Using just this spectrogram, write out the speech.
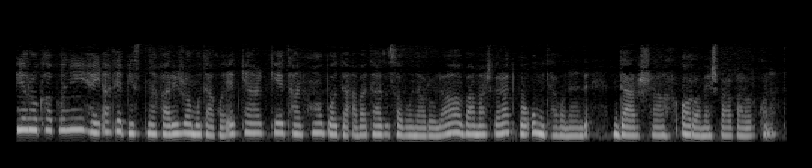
پیرو کاپونی هیئت بیست نفری را متقاعد کرد که تنها با دعوت از ساوونارولا و مشورت با او می‌توانند در شهر آرامش برقرار کنند.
